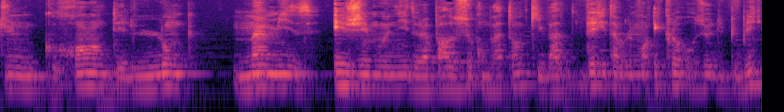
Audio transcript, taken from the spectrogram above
d'une grande et longue mainmise hégémonie de la part de ce combattant qui va véritablement éclore aux yeux du public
